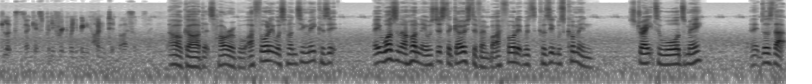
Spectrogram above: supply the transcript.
It looks like it's pretty frequently being hunted by something. Oh god, it's horrible. I thought it was hunting me because it it wasn't a hunt, it was just a ghost event, but I thought it was because it was coming straight towards me and it does that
